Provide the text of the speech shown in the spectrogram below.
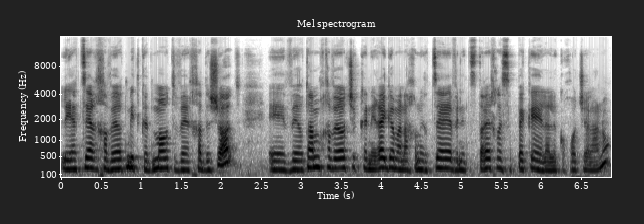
לייצר חוויות מתקדמות וחדשות, אה, ואותן חוויות שכנראה גם אנחנו נרצה ונצטרך לספק אה, ללקוחות שלנו.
